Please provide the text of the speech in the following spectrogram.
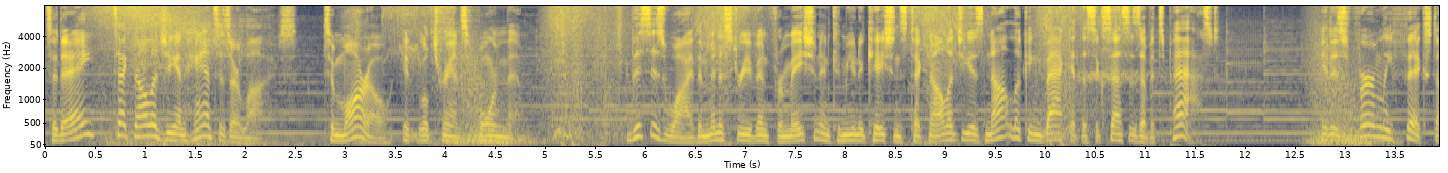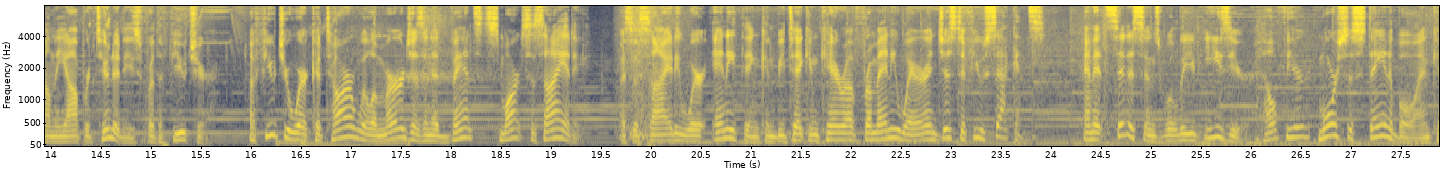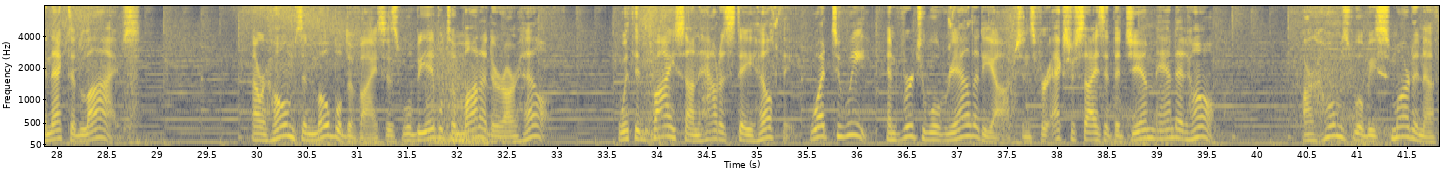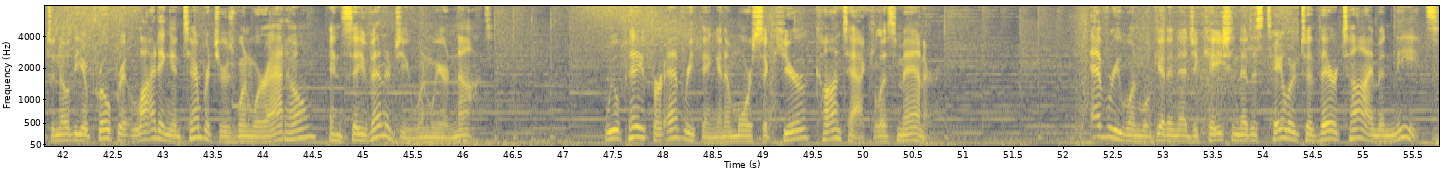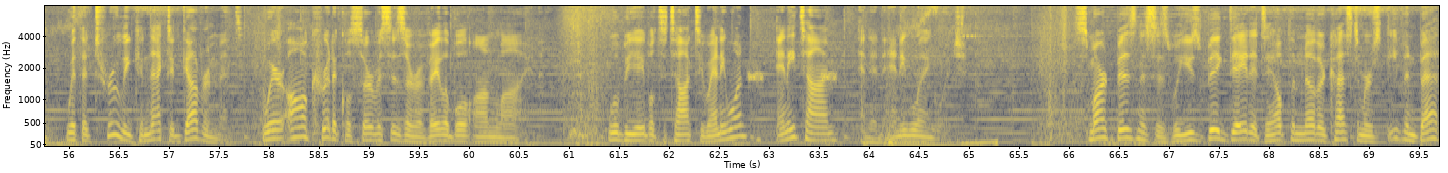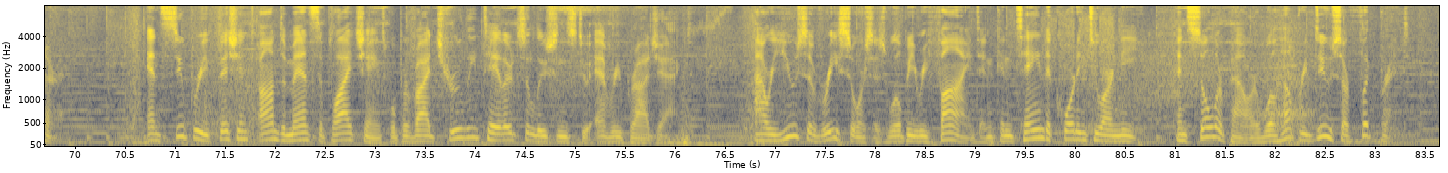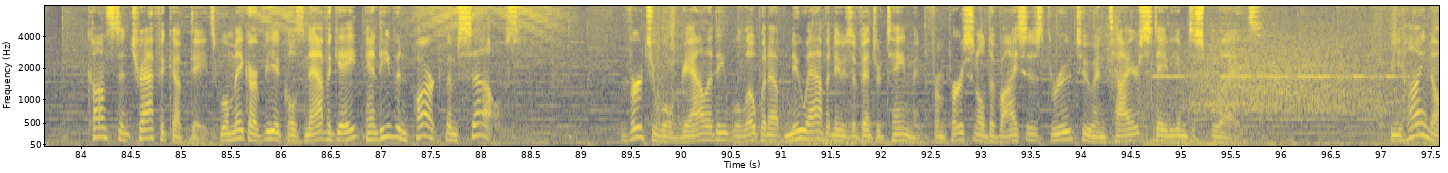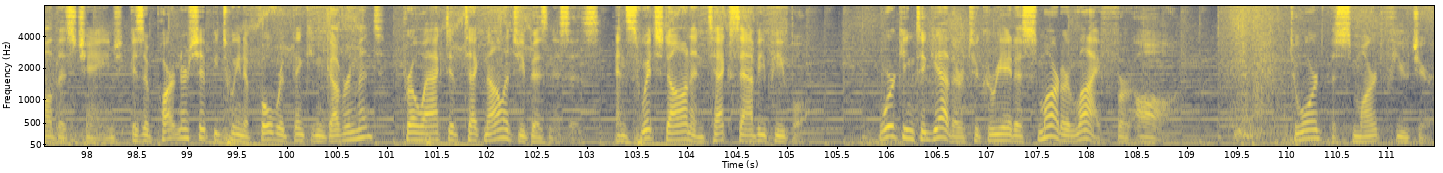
Today, technology enhances our lives. Tomorrow, it will transform them. This is why the Ministry of Information and Communications Technology is not looking back at the successes of its past. It is firmly fixed on the opportunities for the future. A future where Qatar will emerge as an advanced smart society. A society where anything can be taken care of from anywhere in just a few seconds. And its citizens will lead easier, healthier, more sustainable and connected lives. Our homes and mobile devices will be able to monitor our health with advice on how to stay healthy, what to eat, and virtual reality options for exercise at the gym and at home. Our homes will be smart enough to know the appropriate lighting and temperatures when we're at home and save energy when we are not. We'll pay for everything in a more secure, contactless manner. Everyone will get an education that is tailored to their time and needs, with a truly connected government, where all critical services are available online. We'll be able to talk to anyone, anytime, and in any language. Smart businesses will use big data to help them know their customers even better. And super efficient, on-demand supply chains will provide truly tailored solutions to every project. Our use of resources will be refined and contained according to our need, and solar power will help reduce our footprint. Constant traffic updates will make our vehicles navigate and even park themselves. Virtual reality will open up new avenues of entertainment from personal devices through to entire stadium displays. Behind all this change is a partnership between a forward-thinking government, proactive technology businesses, and switched-on and tech-savvy people, working together to create a smarter life for all. Toward the smart future.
